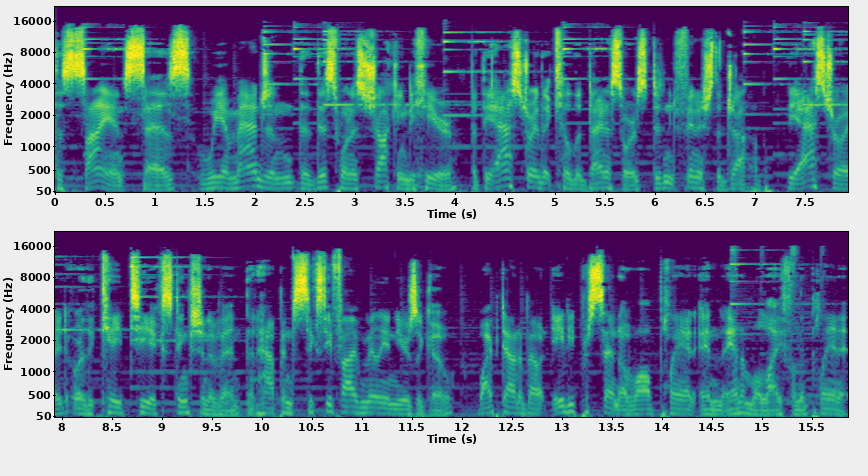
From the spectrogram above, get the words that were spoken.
The science says we imagine that this one is shocking to hear, but the asteroid that killed the dinosaurs didn't finish the job. The asteroid, or the KT extinction event that happened 65 million years ago, wiped out about 80% of all plant and animal life on the planet.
